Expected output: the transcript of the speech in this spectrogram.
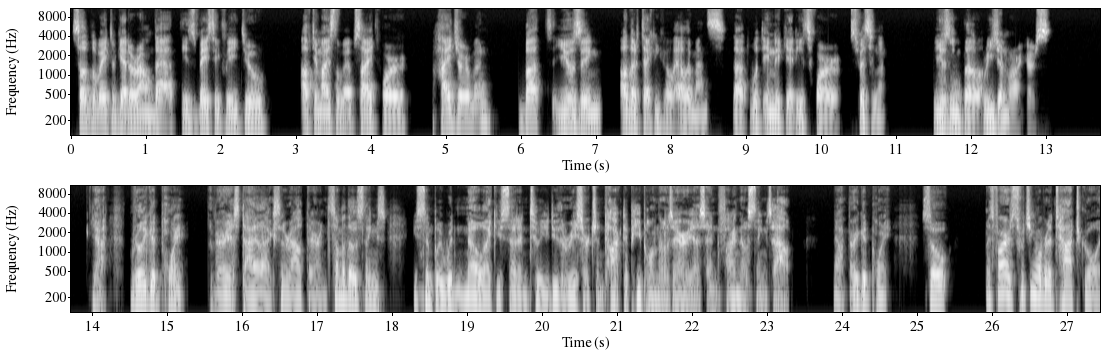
So the way to get around that is basically to optimize the website for high German, but using other technical elements that would indicate it's for Switzerland using the region markers. Yeah, really good point. The various dialects that are out there. And some of those things you simply wouldn't know, like you said, until you do the research and talk to people in those areas and find those things out. Yeah, very good point. So as far as switching over to tactical,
